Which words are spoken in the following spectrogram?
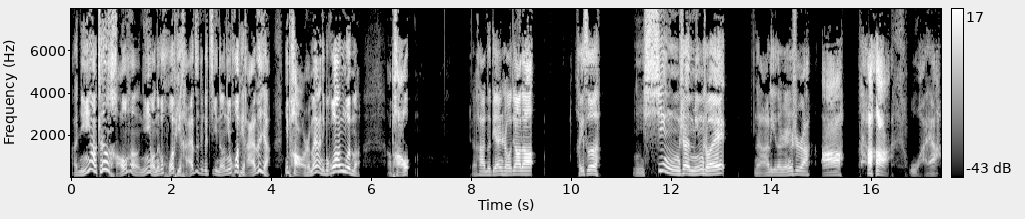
啊，您要真豪横，您有那个活劈孩子这个技能，您活劈孩子去，你跑什么呀？你不光棍吗？啊，跑！这汉子点手叫道：“黑丝，你姓甚名谁？哪里的人士啊？”啊，哈哈，我呀，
